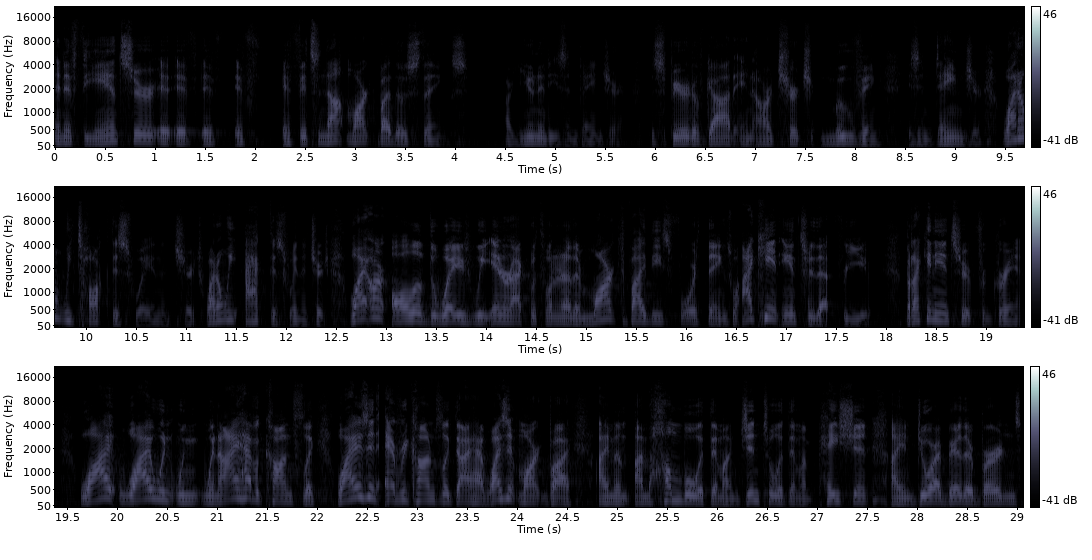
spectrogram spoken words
And if the answer, if, if, if if it's not marked by those things, our unity's in danger. The Spirit of God in our church moving is in danger. Why don't we talk this way in the church? Why don't we act this way in the church? Why aren't all of the ways we interact with one another marked by these four things? Well, I can't answer that for you, but I can answer it for Grant. Why, why when, when, when I have a conflict, why isn't every conflict I have, why is it marked by I'm, I'm humble with them, I'm gentle with them, I'm patient, I endure, I bear their burdens?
